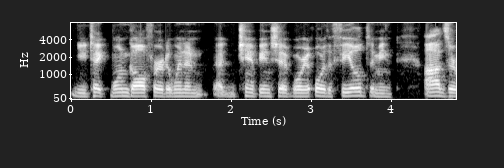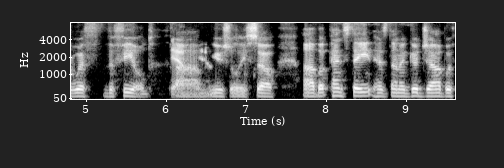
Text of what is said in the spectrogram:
you take one golfer to win a, a, championship or, or the field, I mean, odds are with the field yeah, um, yeah. usually. So, uh, but Penn State has done a good job with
